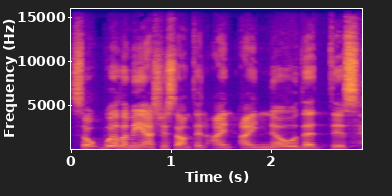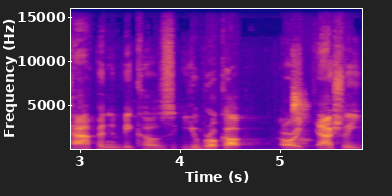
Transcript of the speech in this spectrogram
So, Will, let me ask you something. I, I know that this happened because you broke up or actually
